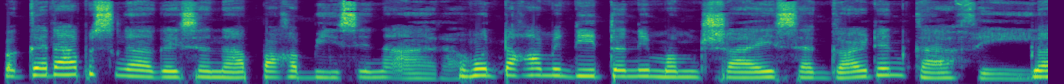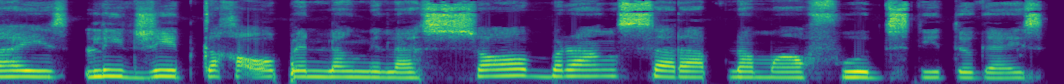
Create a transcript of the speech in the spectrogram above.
Pagkatapos nga guys sa napaka-busy na araw, pumunta kami dito ni Ma'am Chai sa Garden Cafe. Guys, legit, kaka-open lang nila. Sobrang sarap ng mga foods dito guys.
